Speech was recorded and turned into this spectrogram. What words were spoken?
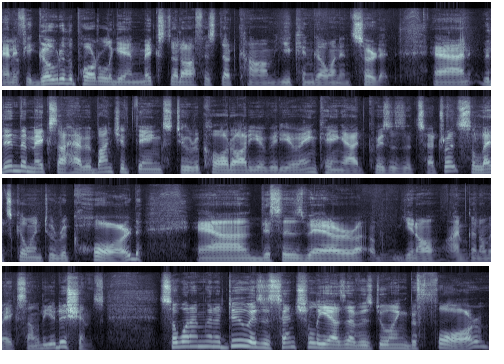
And if you go to the portal again, mix.office.com, you can go and insert it. And within the Mix, I have a bunch of things to record audio, video, inking, add quizzes, etc. So let's go into record. And this is where, um, you know, I'm going to make some of the additions. So what I'm going to do is essentially, as I was doing before,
